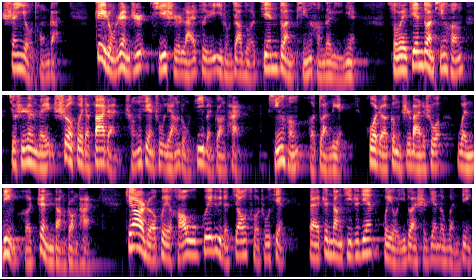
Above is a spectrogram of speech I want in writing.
深有同感？这种认知其实来自于一种叫做间断平衡的理念。所谓间断平衡，就是认为社会的发展呈现出两种基本状态：平衡和断裂，或者更直白的说，稳定和震荡状态。这二者会毫无规律的交错出现，在震荡期之间会有一段时间的稳定，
